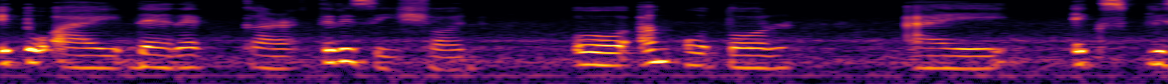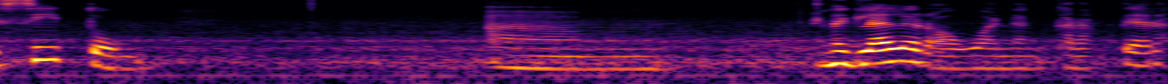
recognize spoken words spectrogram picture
ito ay direct characterization o ang author ay eksplisitong um, naglalarawan ng karakter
